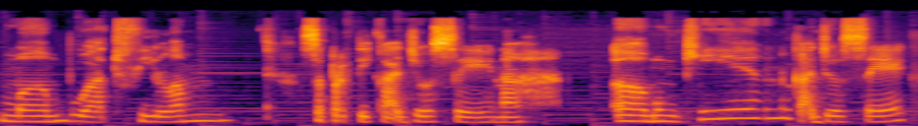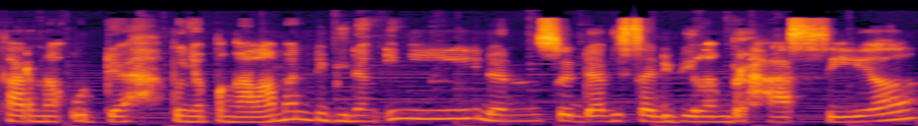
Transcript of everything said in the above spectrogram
membuat film seperti Kak Jose. Nah, uh, mungkin Kak Jose karena udah punya pengalaman di bidang ini dan sudah bisa dibilang berhasil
